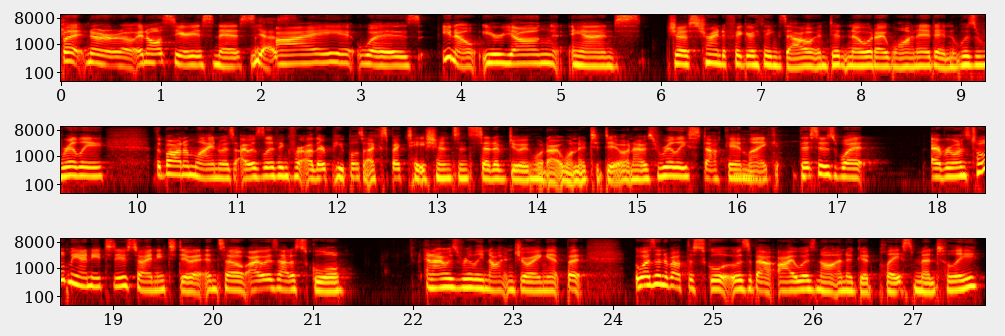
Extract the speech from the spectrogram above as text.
but no, no, no. In all seriousness, Yes. I was, you know, you're young and just trying to figure things out and didn't know what I wanted and was really the bottom line was I was living for other people's expectations instead of doing what I wanted to do. And I was really stuck in like, this is what everyone's told me I need to do, so I need to do it. And so I was out of school and I was really not enjoying it. But it wasn't about the school, it was about I was not in a good place mentally,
